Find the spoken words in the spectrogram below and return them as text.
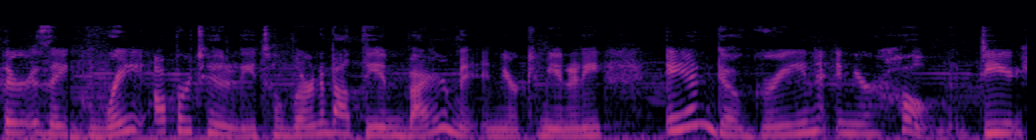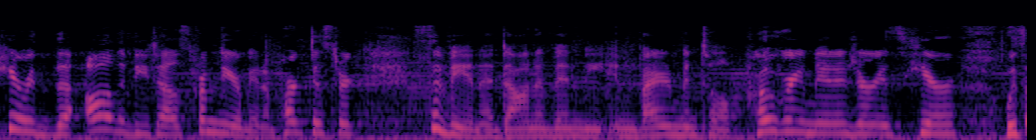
There is a great opportunity to learn about the environment in your community and go green in your home. Do you hear the, all the details from the Urbana Park District? Savannah Donovan, the Environmental Program Manager, is here with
